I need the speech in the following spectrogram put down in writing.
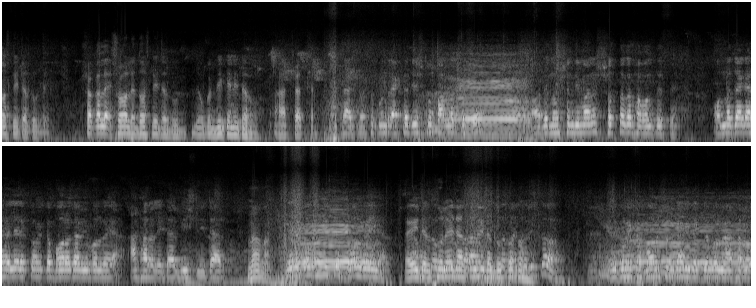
দশ লিটার দুধ দেয়। সকালে? সোয়ালে দশ লিটার দুধ ওকে দিকে নিতে আচ্ছা আচ্ছা। দর্শক বন্ধু একটা জিনিস খুব ভালো লাগতেছে। আমাদের নৌসন্দি মানুষ সত্য কথা বলতেছে। অন্য জায়গায় হলে এরকম একটা বড় গাবি বলবে আঠারো লিটার বিশ লিটার। না না। এরকম বলবেই না। এইটার তুল, এইটার তুল, অভিযোগ দুধ কত? এরকম একটা বড় সড়ো গাবি দেখলে বলবে আঠারো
